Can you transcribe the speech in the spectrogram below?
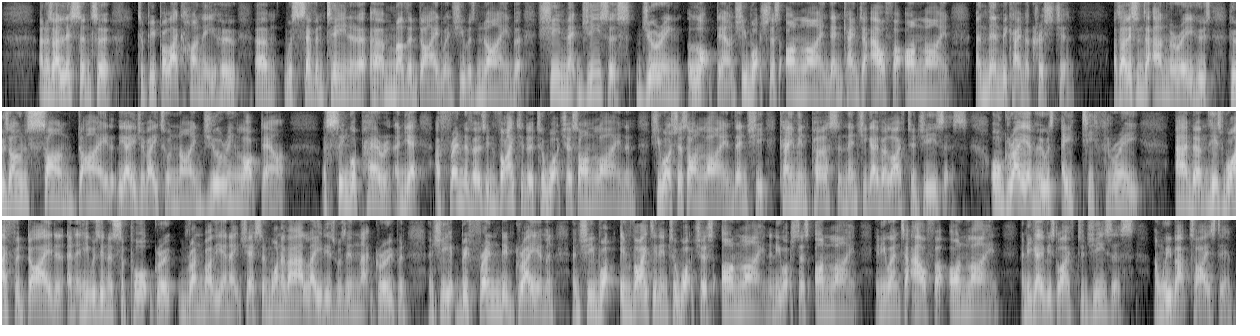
And as I listened to to people like Honey, who um, was 17 and her, her, mother died when she was nine, but she met Jesus during lockdown. She watched us online, then came to Alpha online, and then became a Christian. As I listened to Anne Marie, whose, whose own son died at the age of eight or nine during lockdown, a single parent, and yet a friend of hers invited her to watch us online, and she watched us online, then she came in person, then she gave her life to Jesus. Or Graham, who was 83, and um, his wife had died, and, and, he was in a support group run by the NHS, and one of our ladies was in that group, and, and she befriended Graham, and, and she wa- invited him to watch us online, and he watched us online, and he went to Alpha online, and he gave his life to Jesus, and we baptized him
